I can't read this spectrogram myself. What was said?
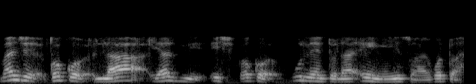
manje gogo la yazi ish gogo kunento la engiyizwayo kodwa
